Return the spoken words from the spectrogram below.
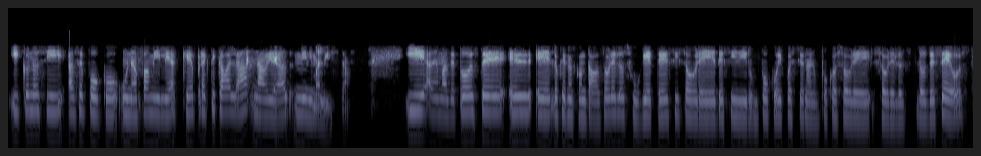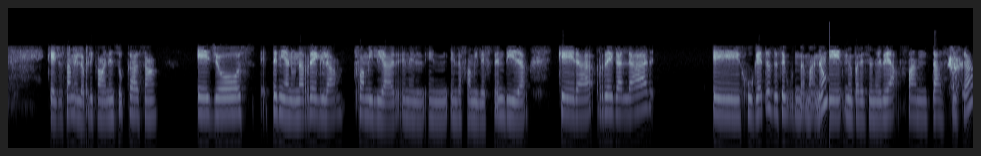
y conocí hace poco una familia que practicaba la Navidad minimalista. Y además de todo este, eh, lo que nos contaba sobre los juguetes y sobre decidir un poco y cuestionar un poco sobre, sobre los, deseos, que ellos también lo aplicaban en su casa, ellos tenían una regla familiar en, el, en la familia extendida que era regalar eh, juguetes de segunda mano. Eh, me pareció una idea fantástica.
